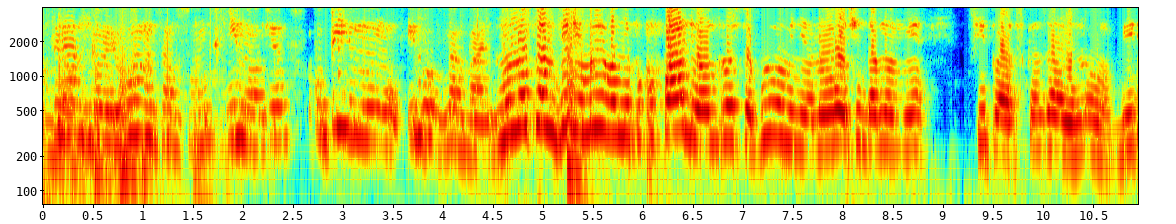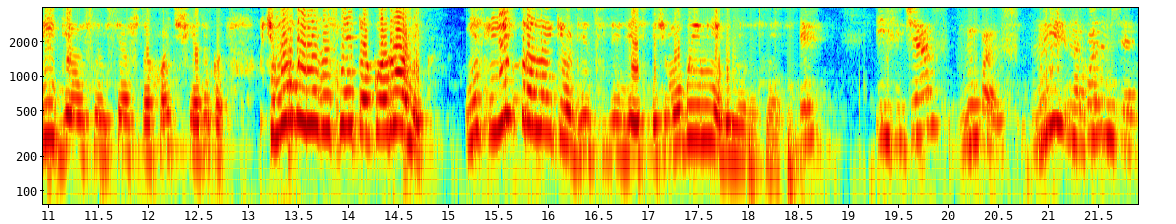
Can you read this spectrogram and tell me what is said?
Сразу говорю, он Samsung, не Nokia. Купили мы его в ломбарде. Ну, на самом деле, мы его не покупали, он просто был у меня, но очень давно мне типа сказали, ну, бери, делай с ним все, что хочешь. Я такой, почему бы не заснять такой ролик? Если есть про Nokia 30 людей, почему бы и мне бы не заснять? И сейчас мы, мы находимся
